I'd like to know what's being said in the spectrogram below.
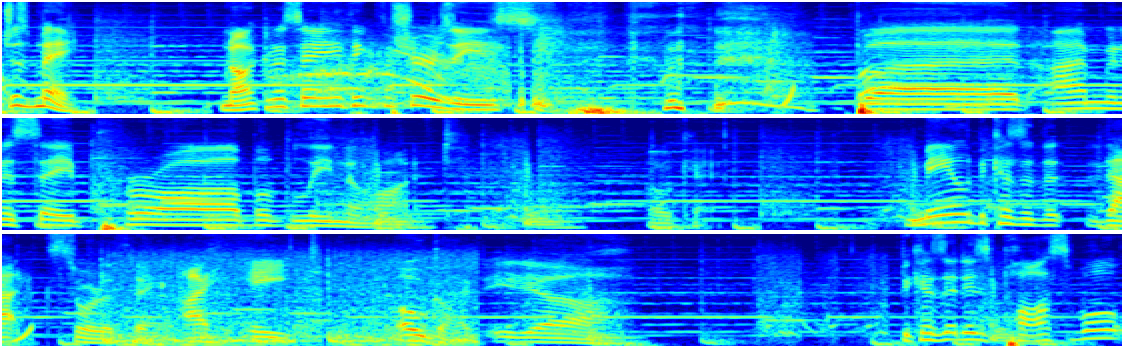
Just may. Not gonna say anything for surezies. but I'm gonna say probably not. Okay. Mainly because of the, that sort of thing. I hate. Oh god. Yeah. Uh, because it is possible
